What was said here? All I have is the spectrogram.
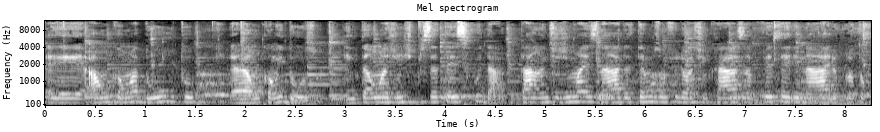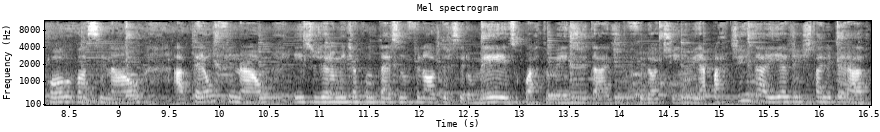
é, a um cão adulto, é, a um cão idoso. Então a gente precisa ter esse cuidado, tá? Antes de mais nada, temos um filhote em casa, veterinário, protocolo vacinal até o final. Isso geralmente acontece no final do terceiro mês, o quarto mês de idade do filhotinho e a partir daí a gente está liberado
